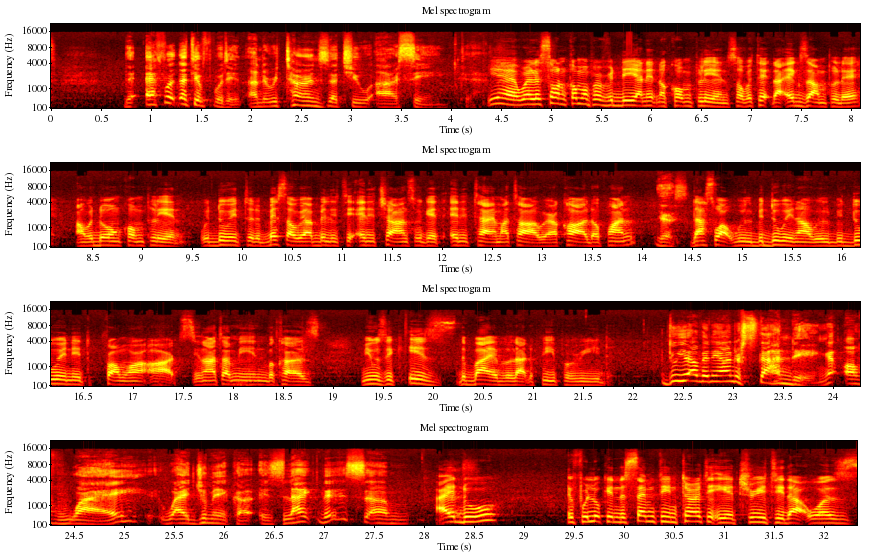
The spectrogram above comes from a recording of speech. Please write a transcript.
the effort that you've put in and the returns that you are seeing. yeah, well, the sun come up every day and it no complain. So we take that example there and we don't complain. We do it to the best of our ability, any chance we get, any time at all we are called upon. Yes. That's what we'll be doing and we'll be doing it from our hearts. You know what I mean? Mm-hmm. Because music is the Bible that the people read. Do you have any understanding of why why Jamaica is like this? Um, I do. If we look in the 1738 treaty that was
